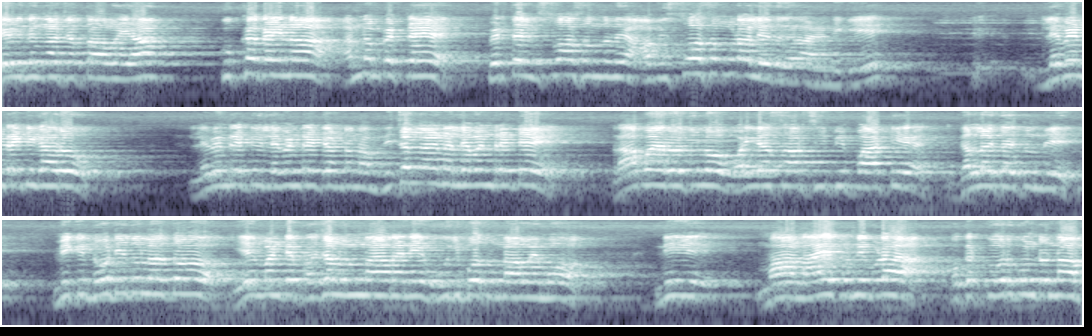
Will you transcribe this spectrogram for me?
ఏ విధంగా చెప్తావయ్యా? కుక్కకైనా అన్నం పెట్టే పెడితే విశ్వాసం ఉంది. ఆ విశ్వాసం కూడా లేదు కదా ఆయనకి. లెవెన్ రెడ్డి గారు లెవెన్ రెడ్డి లెవెన్ రెడ్డి అంటున్నాం. నిజంగా ఆయన లెవెన్ రెడ్డి. రాబోయే రోజుల్లో వైఎస్ఆర్సీపీ పార్టీ గల్లైతవుతుంది మీకు నోటీసులతో ఏమంటే ప్రజలు ఉన్నారని ఊగిపోతున్నామేమో నీ మా నాయకుడిని కూడా ఒకటి కోరుకుంటున్నాం.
